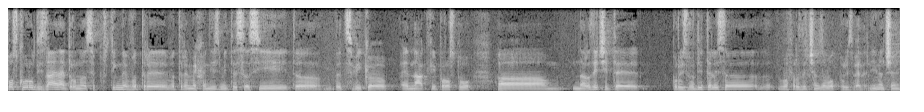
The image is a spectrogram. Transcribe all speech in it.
по-скоро дизайна е трудно да се постигне. Вътре, вътре механизмите са си, да, да се вика, еднакви. Просто а, на различните производители са в различен завод произведени. Иначе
